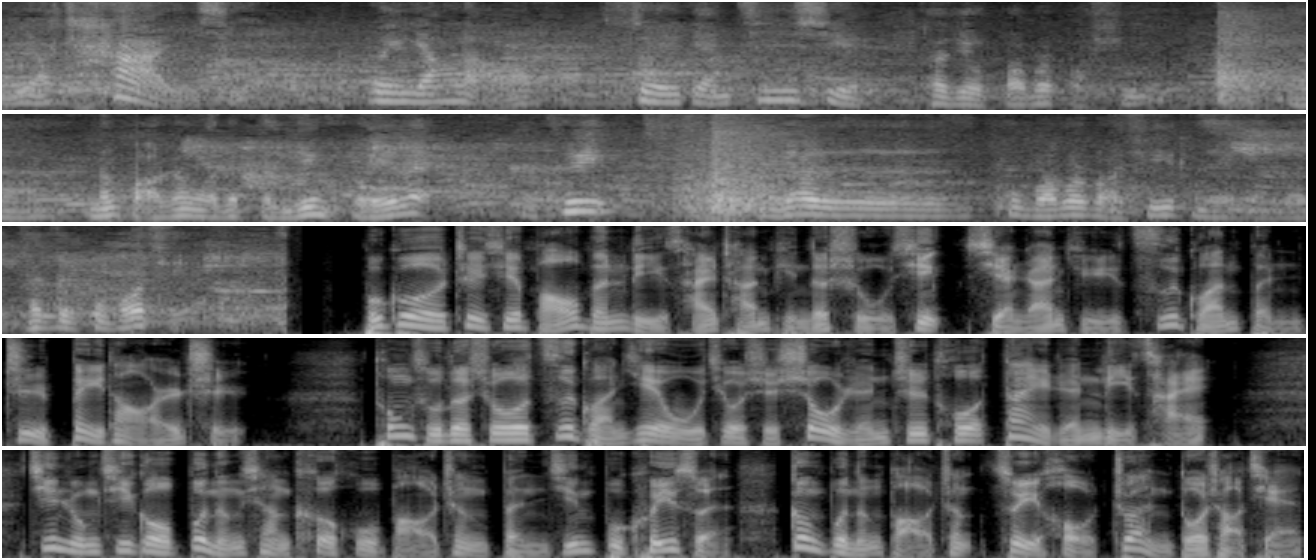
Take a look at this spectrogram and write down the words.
能要差一些。为养老做一点积蓄，他就保本保息，啊，能保证我的本金回来不亏。要是不保本保息那个，它就不保险。不过，这些保本理财产品的属性显然与资管本质背道而驰。通俗地说，资管业务就是受人之托代人理财。金融机构不能向客户保证本金不亏损，更不能保证最后赚多少钱。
